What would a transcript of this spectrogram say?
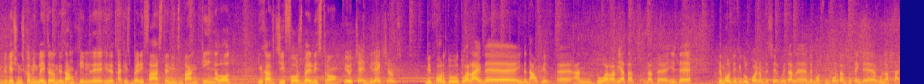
Complication is coming later on the downhill. The, the track is very fast and it's banking a lot. You have G-force very strong. Few change directions before to, to arrive the, in the downhill uh, and two arrabbiatas. That uh, is the, the most difficult point of the circuit and uh, the most important to take the good lap time.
